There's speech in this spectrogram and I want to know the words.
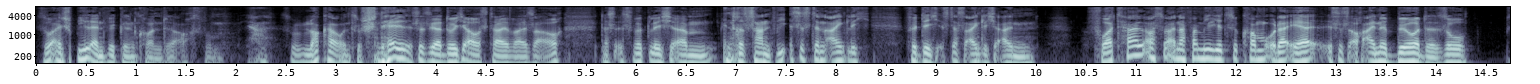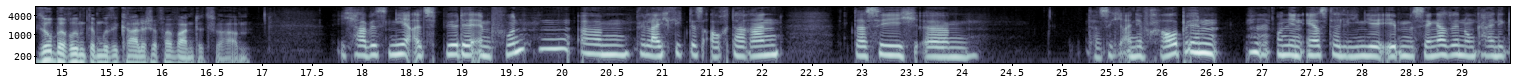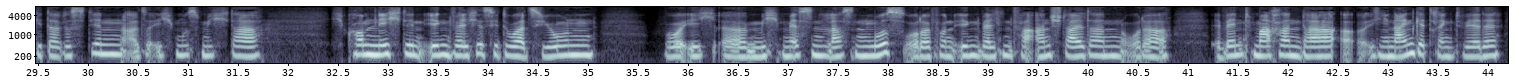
so ein Spiel entwickeln konnte, auch so ja, so locker und so schnell ist es ja durchaus teilweise auch. Das ist wirklich ähm, interessant. Wie ist es denn eigentlich für dich? Ist das eigentlich ein Vorteil, aus so einer Familie zu kommen, oder eher ist es auch eine Bürde, so, so berühmte musikalische Verwandte zu haben? Ich habe es nie als Bürde empfunden. Ähm, vielleicht liegt es auch daran, dass ich, ähm, dass ich eine Frau bin und in erster Linie eben Sängerin und keine Gitarristin. Also ich muss mich da, ich komme nicht in irgendwelche Situationen, wo ich äh, mich messen lassen muss oder von irgendwelchen Veranstaltern oder Eventmachern da äh, hineingedrängt werde.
